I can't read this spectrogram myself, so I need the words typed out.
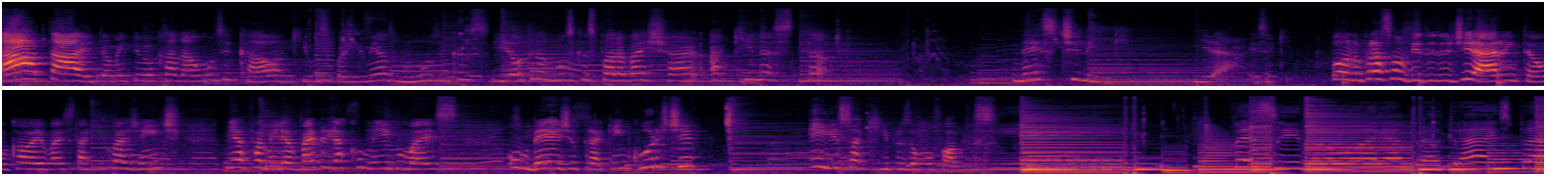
Ah, tá! E também tem meu canal musical aqui, você pode ver minhas músicas e outras músicas para baixar aqui nesta... Neste link. Yeah, esse aqui. Bom, no próximo vídeo do diário, então, o Cauê vai estar aqui com a gente. Minha família vai brigar comigo, mas um beijo pra quem curte. E isso aqui pros homofóbicos. Vê se não olha pra trás pra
